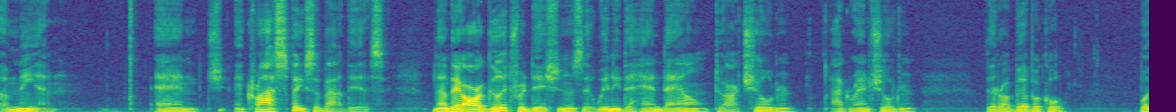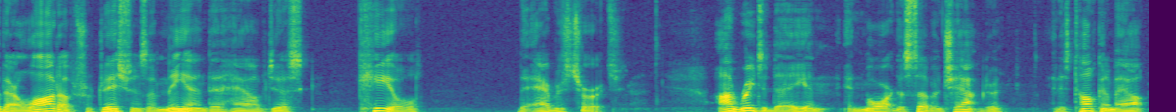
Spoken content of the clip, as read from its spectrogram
of men. And, and Christ speaks about this. Now, there are good traditions that we need to hand down to our children, our grandchildren, that are biblical. But there are a lot of traditions of men that have just killed the average church. I read today in, in Mark, the seventh chapter, and it's talking about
